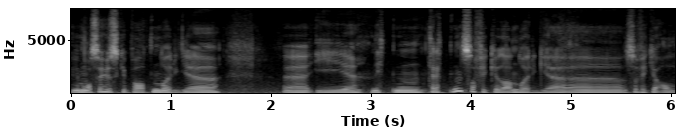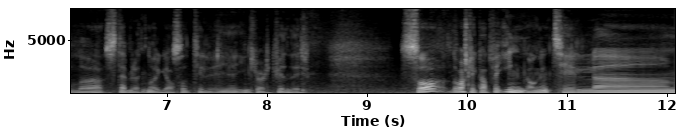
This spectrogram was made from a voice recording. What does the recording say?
vi må også huske på at Norge eh, i 1913 så fikk jo da Norge eh, Så fikk jo alle stemmerett i Norge, altså til, inkludert kvinner. Så det var slik at ved inngangen til eh,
